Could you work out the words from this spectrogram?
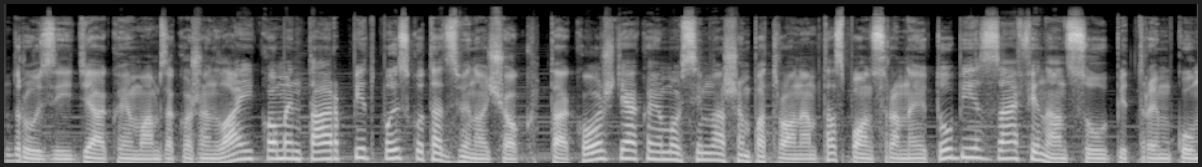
Друзі, дякуємо вам за кожен лайк, коментар, підписку та дзвіночок. Також дякуємо всім нашим патронам та спонсорам на Ютубі за фінансову підтримку.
